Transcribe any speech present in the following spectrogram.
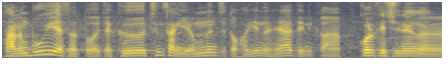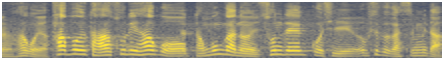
다른 부위에서 또 이제 그 증상이 없는지도 확인을 해야 되니까 그렇게 진행을 하고요. 하부 다 수리하고 당분간은 손댈 곳이 없을 것 같습니다.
